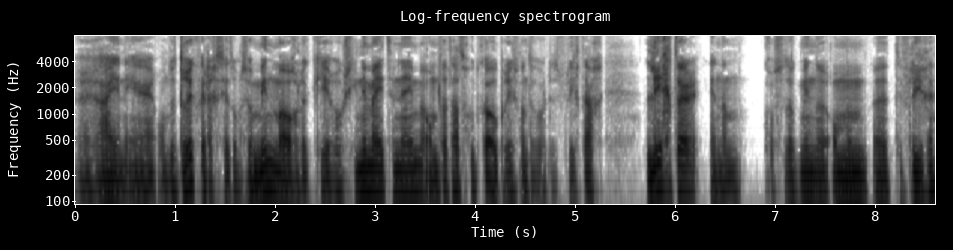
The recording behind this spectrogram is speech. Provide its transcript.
Ryanair... onder druk werden gezet om zo min mogelijk kerosine mee te nemen... omdat dat goedkoper is, want dan wordt het vliegtuig lichter... en dan kost het ook minder om hem te vliegen.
